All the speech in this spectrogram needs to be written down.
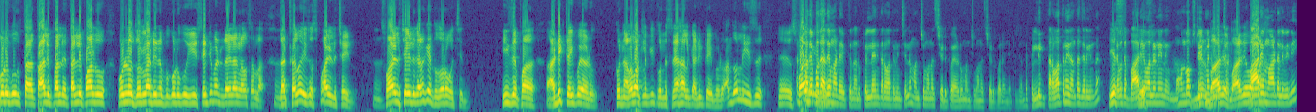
కొడుకు తాలి పల్లి తల్లి పాలు ఒళ్ళో దొర్లాడిన కొడుకు ఈ సెంటిమెంట్ డైలాగులు అవసరంలా. That fellow is a spoiled child spoiled child కనుక ఇంత దూరం వచ్చింది. ఈజ్ అడిక్ట్ అయిపోయాడు. కొన్ని అలవాట్లకి కొన్ని స్నేహాలకి అడిక్ట్ అయిపోయాడు. అందువల్ల ఈజ్ పదే పదే అదే మాట చెప్తున్నారు. పెళ్ళైన తర్వాత నుంచి వెళ్ళి మంచు మనసు చెడిపోయాడు మంచు మనసు చెడిపోయాడు అని చెప్పేసి. అంటే పెళ్ళికి తర్వాతనే ఇదంతా జరిగిందా. లేకపోతే భార్య వల్లనే మోహన్ బాబు స్టేట్మెంట్ భార్య- వల్ల- మాటలు విని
